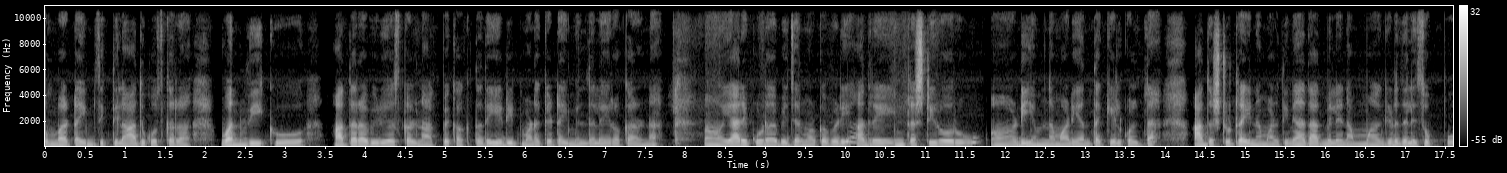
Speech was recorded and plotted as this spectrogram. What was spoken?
ತುಂಬ ಟೈಮ್ ಸಿಗ್ತಿಲ್ಲ, ಅದಕ್ಕೋಸ್ಕರ ಒನ್ ವೀಕು ಆ ಥರ ವೀಡಿಯೋಸ್ಗಳನ್ನ ಹಾಕ್ಬೇಕಾಗ್ತದೆ. ಎಡಿಟ್ ಮಾಡೋಕ್ಕೆ ಟೈಮ್ ಇಲ್ದಲೇ ಇರೋ ಕಾರಣ. ಯಾರಿಗೆ ಕೂಡ ಬೇಜಾರು ಮಾಡ್ಕೋಬೇಡಿ. ಆದರೆ ಇಂಟ್ರೆಸ್ಟ್ ಇರೋರು ಡಿ ಎಮ್ನ ಮಾಡಿ ಅಂತ ಕೇಳ್ಕೊಳ್ತಾ ಆದಷ್ಟು ಟ್ರೈನ ಮಾಡ್ತೀನಿ. ಅದಾದಮೇಲೆ ನಮ್ಮ ಗಿಡದಲ್ಲಿ ಸೊಪ್ಪು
